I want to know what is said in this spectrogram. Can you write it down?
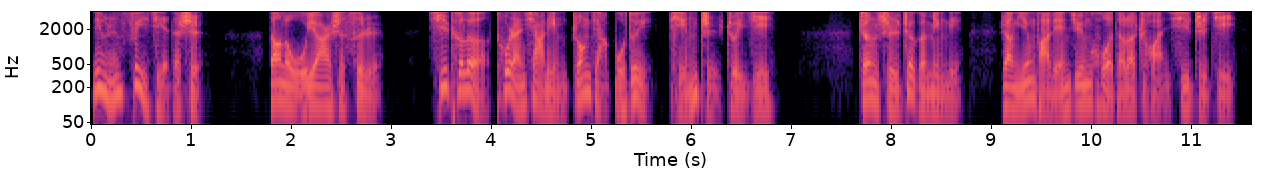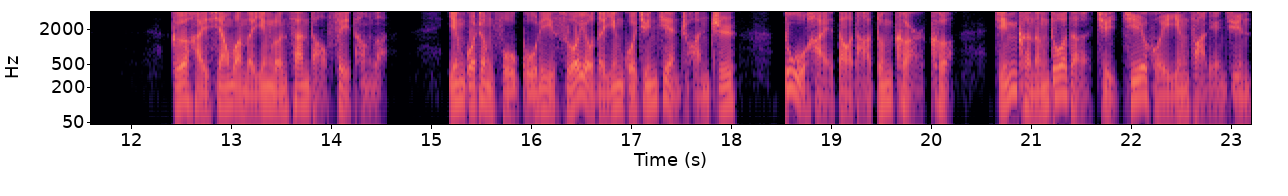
令人费解的是，到了五月二十四日，希特勒突然下令装甲部队停止追击。正是这个命令，让英法联军获得了喘息之机。隔海相望的英伦三岛沸腾了。英国政府鼓励所有的英国军舰船只渡海到达敦刻尔克，尽可能多的去接回英法联军。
